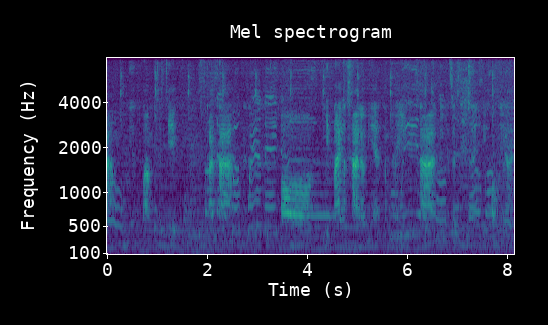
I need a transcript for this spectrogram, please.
ามเรื่องความชัดเจนของราคานะครับพอติดป้ายราคาแล้วเนี่ยทำให้ลูกค้าที่จะตัดสินใจซื้อของในร้าน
